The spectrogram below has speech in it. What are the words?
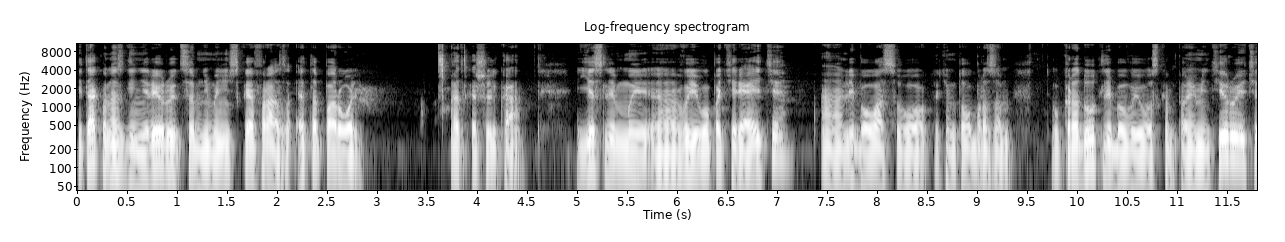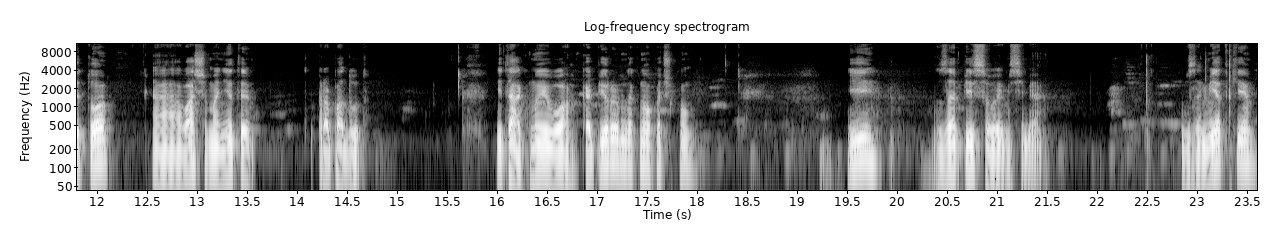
Итак, у нас генерируется мнемоническая фраза. Это пароль от кошелька. Если мы, э, вы его потеряете, либо у вас его каким-то образом украдут, либо вы его скомпрометируете, то ваши монеты пропадут. Итак, мы его копируем на кнопочку и записываем себе в заметки.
